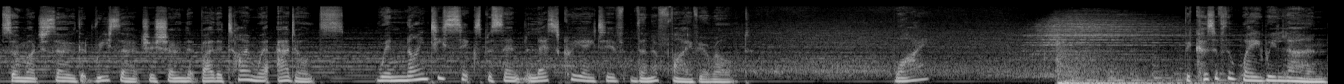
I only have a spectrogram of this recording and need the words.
So much so that research has shown that by the time we're adults, we're 96% less creative than a five-year-old. Why? Because of the way we learn.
